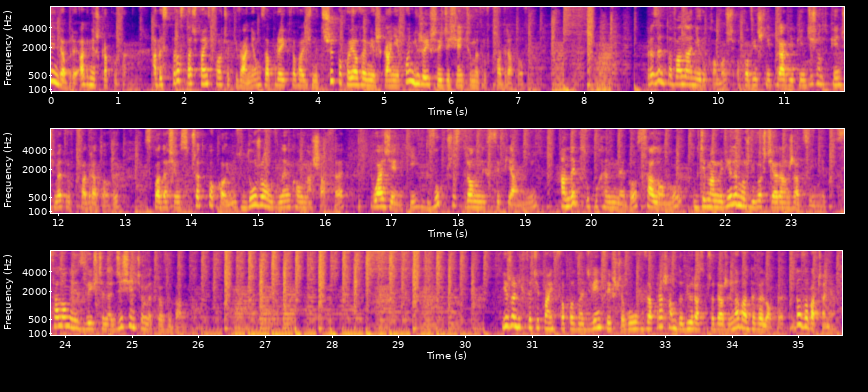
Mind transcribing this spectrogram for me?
Dzień dobry, Agnieszka Kutak. Aby sprostać Państwa oczekiwaniom, zaprojektowaliśmy trzypokojowe mieszkanie poniżej 60 m2. Prezentowana nieruchomość o powierzchni prawie 55 m2 składa się z przedpokoju z dużą wnęką na szafę, łazienki, dwóch przestronnych sypialni, aneksu kuchennego, salonu, gdzie mamy wiele możliwości aranżacyjnych. Z salonu jest wyjście na 10-metrowy balkon. Jeżeli chcecie Państwo poznać więcej szczegółów, zapraszam do biura sprzedaży Nowa Developer. Do zobaczenia.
